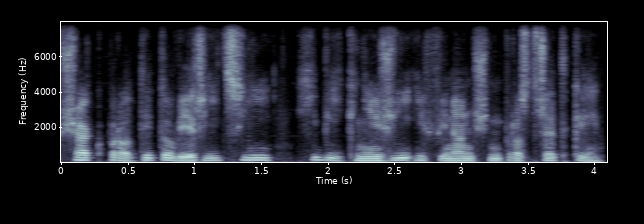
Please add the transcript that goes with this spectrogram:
však pro tyto věřící chybí kněží i finanční prostředky.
